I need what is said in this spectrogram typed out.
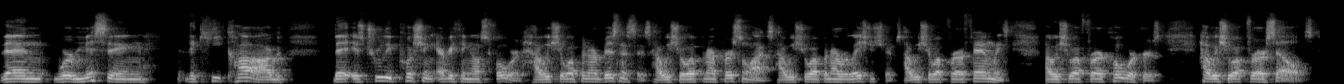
then we're missing the key cog that is truly pushing everything else forward. How we show up in our businesses how we show up in our personal lives how we show up in our relationships how we show up for our families how we show up for our coworkers how we show up for ourselves.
